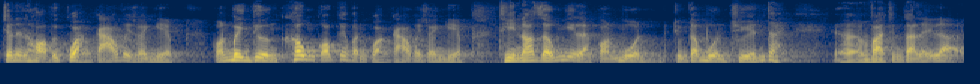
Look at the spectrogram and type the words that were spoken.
Cho nên họ mới quảng cáo về doanh nghiệp. Còn bình thường không có cái phần quảng cáo về doanh nghiệp thì nó giống như là con buôn. Chúng ta buôn chuyến thôi ờ, và chúng ta lấy lợi.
